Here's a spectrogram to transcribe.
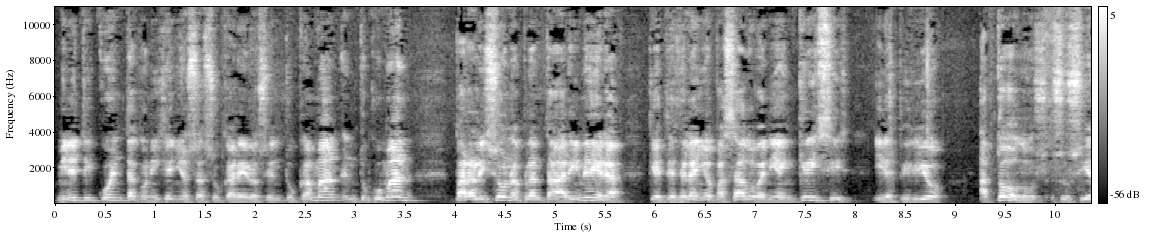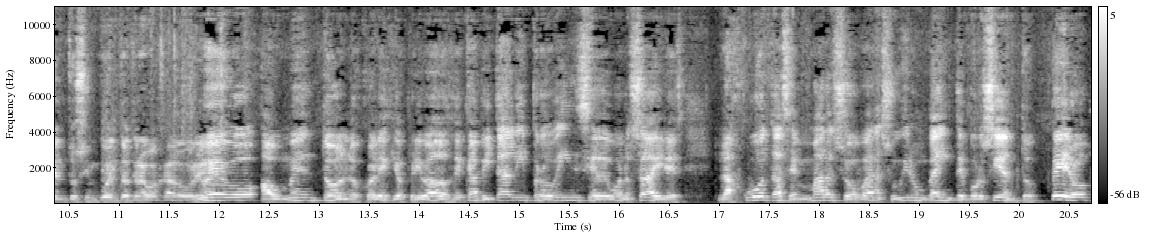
Minetti cuenta con ingenios azucareros en Tucumán, en Tucumán, paralizó una planta harinera que desde el año pasado venía en crisis y despidió a todos sus 150 trabajadores. Nuevo aumento en los colegios privados de capital y provincia de Buenos Aires. Las cuotas en marzo van a subir un 20%, pero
